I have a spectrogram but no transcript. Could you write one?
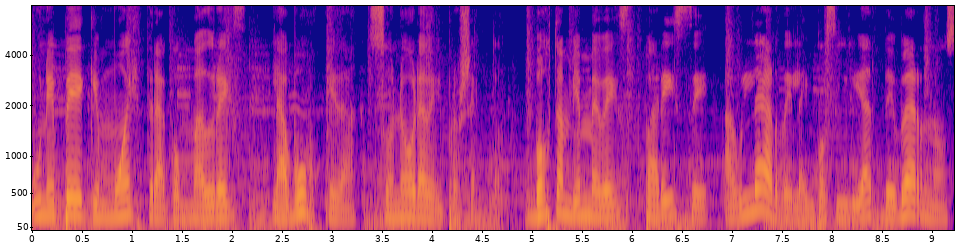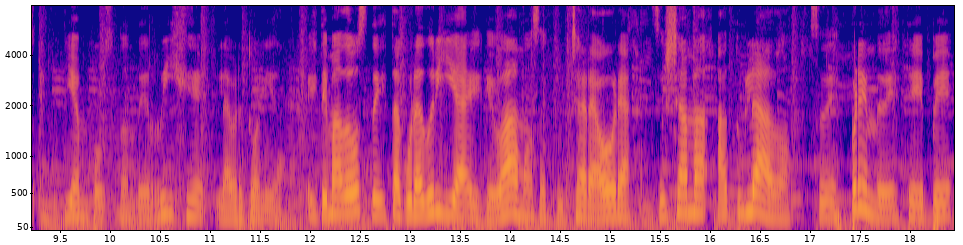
Un EP que muestra con madurez la búsqueda sonora del proyecto. Vos también me ves parece hablar de la imposibilidad de vernos en tiempos donde rige la virtualidad. El tema 2 de esta curaduría, el que vamos a escuchar ahora, se llama A tu lado, se desprende de este EP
